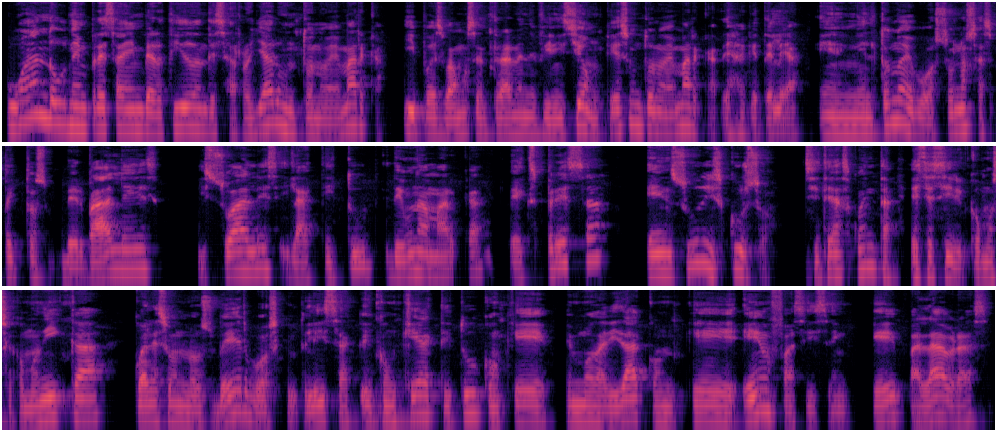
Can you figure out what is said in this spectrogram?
cuando una empresa ha invertido en desarrollar un tono de marca. Y pues vamos a entrar en definición. ¿Qué es un tono de marca? Deja que te lea. En el tono de voz son los aspectos verbales, visuales y la actitud de una marca expresa en su discurso. Si te das cuenta, es decir, cómo se comunica, cuáles son los verbos que utiliza, con qué actitud, con qué modalidad, con qué énfasis, en qué palabras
